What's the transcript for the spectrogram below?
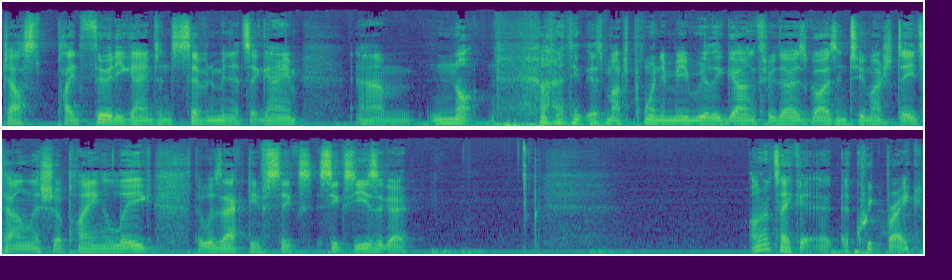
just played 30 games in seven minutes a game. Um, not, I don't think there's much point in me really going through those guys in too much detail unless you're playing a league that was active six six years ago. I'm going to take a, a, quick break,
